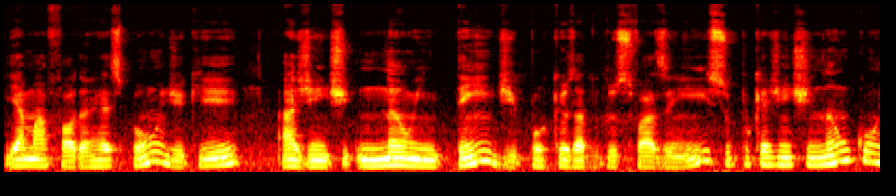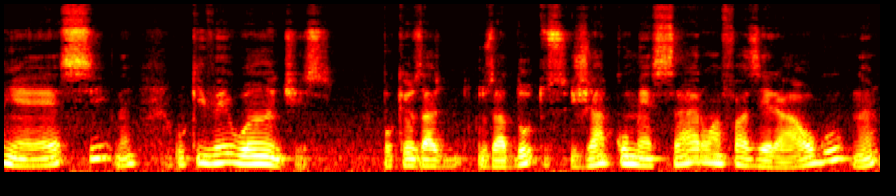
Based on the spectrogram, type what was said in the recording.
E a Mafalda responde que a gente não entende porque os adultos fazem isso, porque a gente não conhece né, o que veio antes. Porque os, os adultos já começaram a fazer algo, né,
